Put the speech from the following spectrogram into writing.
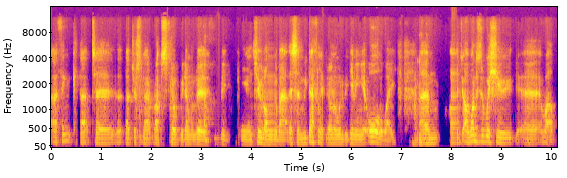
I think that uh, that just about wraps it up. We don't want to oh. be going on too long about this, and we definitely don't want to be giving it all away. Mm-hmm. Um, I, I, wanted to wish you uh, well,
